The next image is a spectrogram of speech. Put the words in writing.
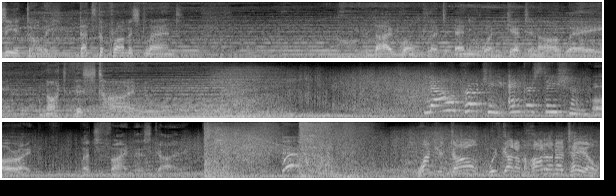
See it, Dolly. That's the promised land. And I won't let anyone get in our way. Not this time. Now approaching Anchor Station. All right, let's find this guy. Watch it, doll. We've got him hot on our tail.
